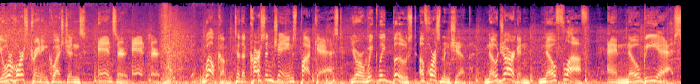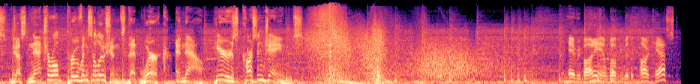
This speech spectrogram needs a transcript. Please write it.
Your horse training questions answered. Answered. Welcome to the Carson James Podcast, your weekly boost of horsemanship. No jargon, no fluff, and no BS. Just natural, proven solutions that work. And now, here's Carson James. Hey, everybody, and welcome to the podcast.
